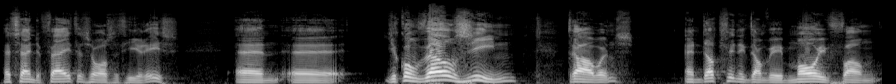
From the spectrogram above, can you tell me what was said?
Het zijn de feiten zoals het hier is. En eh, je kon wel zien, trouwens, en dat vind ik dan weer mooi van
